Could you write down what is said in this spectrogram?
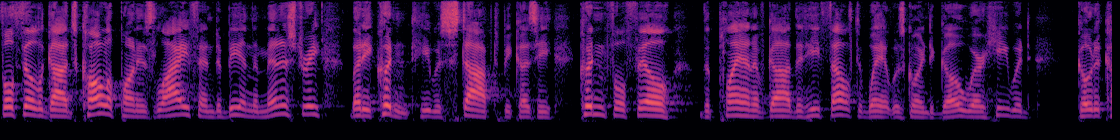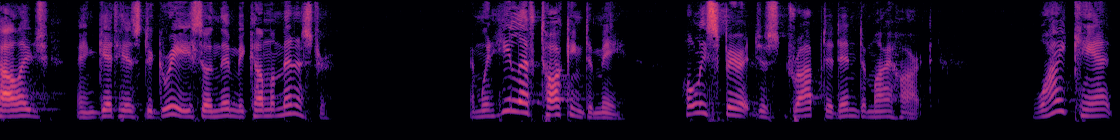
fulfill God's call upon his life and to be in the ministry, but he couldn't. He was stopped because he couldn't fulfill the plan of God that he felt the way it was going to go, where he would go to college and get his degree so and then become a minister. And when he left talking to me, Holy Spirit just dropped it into my heart. Why can't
